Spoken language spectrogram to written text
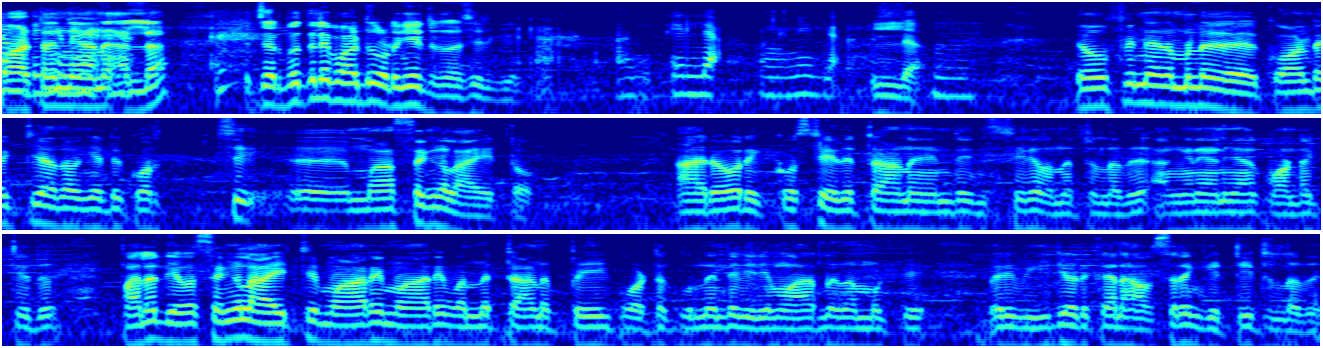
പാട്ട് തന്നെയാണ് അല്ല ചെറുപ്പത്തിലെ പാട്ട് തുടങ്ങിയിട്ടുണ്ടോ ശരിക്കും? ഇല്ല അങ്ങനെയില്ല. ഇല്ല. ജോഫിനെ നമ്മൾ കോണ്ടാക്ട് ചെയ്യാൻ തുടങ്ങിയിട്ട് കുറച്ച് മാസങ്ങളായിട്ടോ ആരോ റിക്വസ്റ്റ് ചെയ്തിട്ടാണ് എന്റെ ഇൻസ്റ്റയിൽ വന്നിട്ടുള്ളത്. അങ്ങനെയാണ് ഞാൻ കോണ്ടാക്ട് ചെയ്തത്. പല ദിവസങ്ങളായിട്ട് മാറി മാറി വന്നിട്ടാണ് ഇപ്പോൾ ഈ കോട്ടക്കുന്നിന്റെ വിരിമാറിൽ നമുക്ക് ഒരു വീഡിയോ എടുക്കാൻ അവസരം കിട്ടിയിട്ടുള്ളത്.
